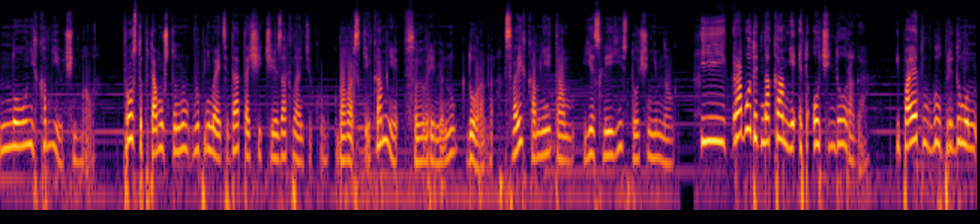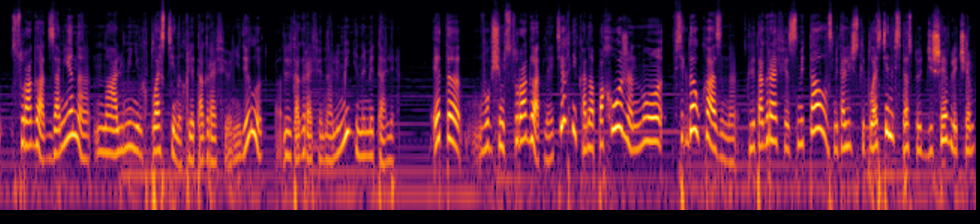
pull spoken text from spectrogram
Но у них камней очень мало. Просто потому что, ну, вы понимаете, да, тащить через Атлантику баварские камни в свое время, ну, дорого. Своих камней там, если и есть, то очень немного. И работать на камне – это очень дорого. И поэтому был придуман суррогат, замена на алюминиевых пластинах. Литографию они делают, литография на алюминии, на металле. Это, в общем, суррогатная техника, она похожа, но всегда указано, литография с металла, с металлической пластины всегда стоит дешевле, чем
